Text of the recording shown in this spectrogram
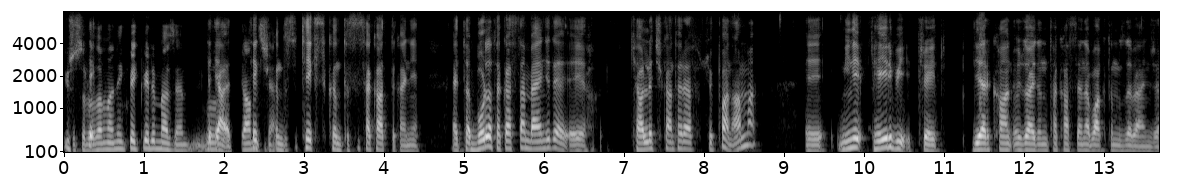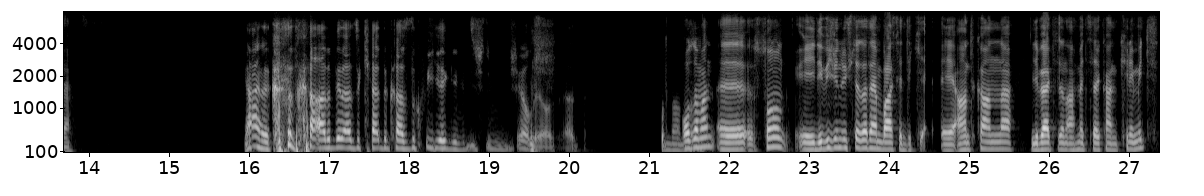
üst sıradan running back verilmez yani. Bu ya tek yanlış yani. sıkıntısı tek sıkıntısı sakatlık hani. E, tabi burada takastan bence de e, karlı çıkan taraf Süphan ama e, yine fair bir trade diğer Kaan Özaydın'ın takaslarına baktığımızda bence. Yani Kaan'ı birazcık kendi kazdı kuyuya gibi düşündüğüm bir şey oluyor. o biraz da. Bundan O zaman e, son e, Division 3'te zaten bahsettik. E, Antikaan'la Liberty'den Ahmet Serkan Kiremit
